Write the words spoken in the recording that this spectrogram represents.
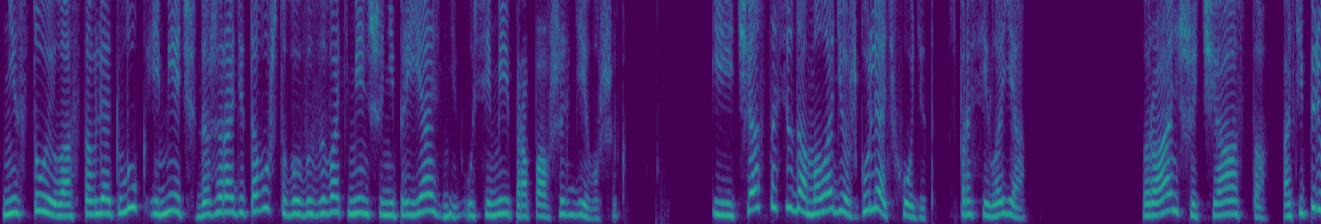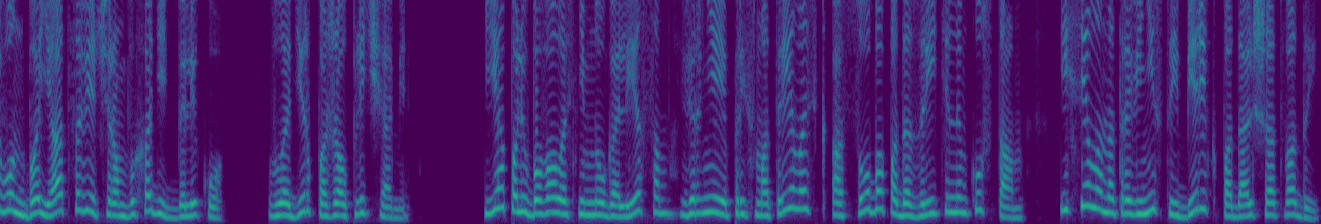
Не стоило оставлять лук и меч даже ради того, чтобы вызывать меньше неприязни у семей пропавших девушек. «И часто сюда молодежь гулять ходит?» – спросила я. «Раньше часто, а теперь вон боятся вечером выходить далеко». Владир пожал плечами. Я полюбовалась немного лесом, вернее, присмотрелась к особо подозрительным кустам и села на травянистый берег подальше от воды.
